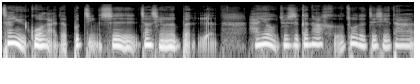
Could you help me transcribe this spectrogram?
参与过来的不仅是张贤赫本人，还有就是跟他合作的这些，他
